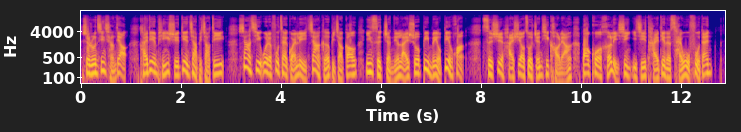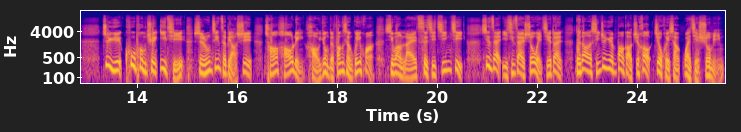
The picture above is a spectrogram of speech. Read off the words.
沈荣金强调，台电平时电价比较低，夏季为了负债管理，价格比较高，因此整年来说并没有变化。此事还是要做整体考量，包括合理性以及台电的财务负担。至于酷碰券议题，沈荣金则表示，朝好领好用的方向规划，希望来刺激经济。现在已经在收尾阶段，等到行政院报告之后，就会向外界说明。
